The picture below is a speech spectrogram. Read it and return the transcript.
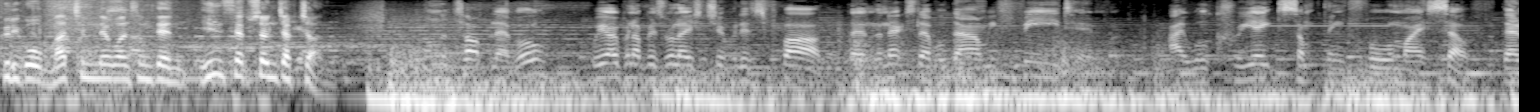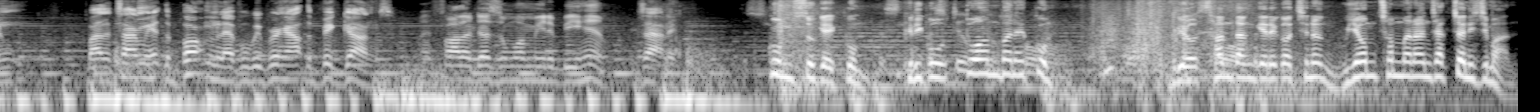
그리고 마침내 완성된 인셉션 작전. On the top level, we open up his relationship with his father. Then the next level down, we feed him. I will create something for myself. Then, by the time we hit the bottom level, we bring out the big guns. My father doesn't want me to be him. Exactly. 꿈속의 꿈, 그리고 또 한 번의 꿈. 무려 3단계를 거치는 위험천만한 작전이지만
